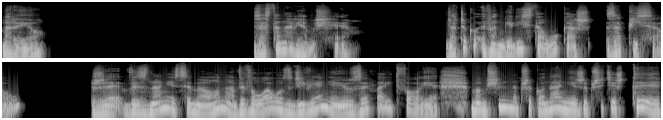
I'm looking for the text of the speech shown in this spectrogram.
Maryjo, zastanawiam się, dlaczego ewangelista Łukasz zapisał, że wyznanie Symeona wywołało zdziwienie Józefa i Twoje. Mam silne przekonanie, że przecież Ty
